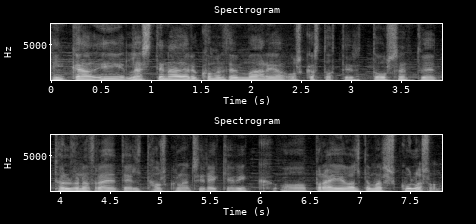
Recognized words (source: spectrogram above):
Hingað í lestina eru komin þau Marja Óskarsdóttir, dósent við tölvunafræði deild Háskólans í Reykjavík og Bræði Valdemar Skúlason,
